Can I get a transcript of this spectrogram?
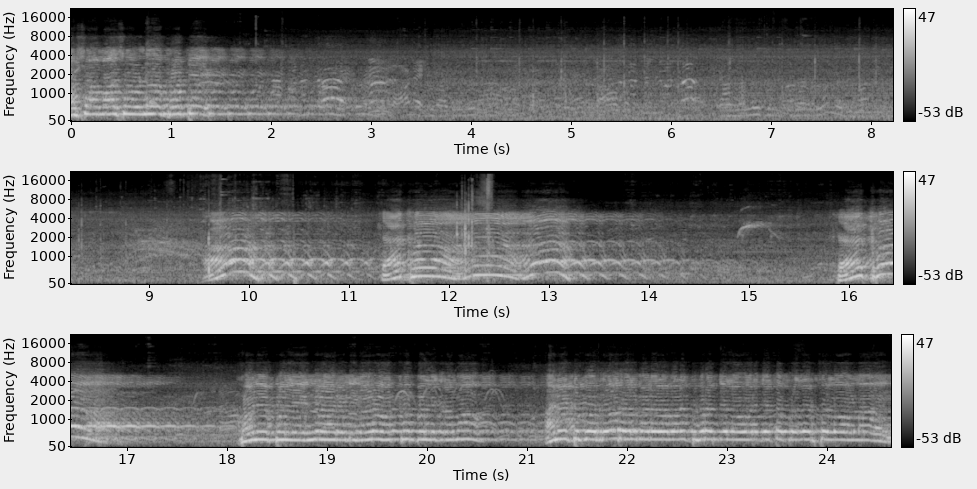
ఆషామాష ఉండదు పోటీ. ఆ! కేక. కేక. కోనేపల్లి ఇంద్రారెడ్డి గారు గ్రామం అనంతపురం రూరల్ మండలం అనంతపురం జిల్లా వారి జత ప్రదర్శనలో ఉన్నాయి.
